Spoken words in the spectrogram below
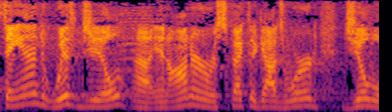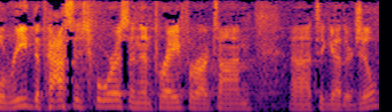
stand with Jill uh, in honor and respect of God's word. Jill will read the passage for us and then pray for our time uh, together. Jill?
